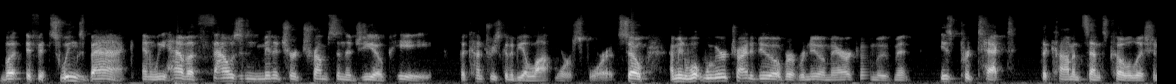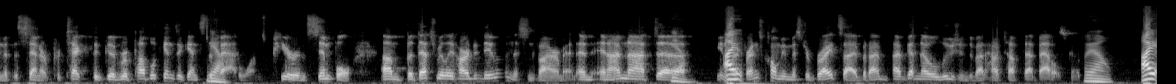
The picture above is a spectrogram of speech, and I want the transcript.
But if it swings back and we have a thousand miniature Trumps in the GOP, the country's going to be a lot worse for it. So, I mean, what we're trying to do over at Renew America Movement is protect the common sense coalition at the center, protect the good Republicans against the Yeah. bad ones, pure and simple. Um, but that's really hard to do in this environment. And and I'm not. Uh, Yeah. You know, my I- friends call me Mr. Brightside, but I'm, I've got no illusions about how tough that battle's going to be. Yeah. I,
